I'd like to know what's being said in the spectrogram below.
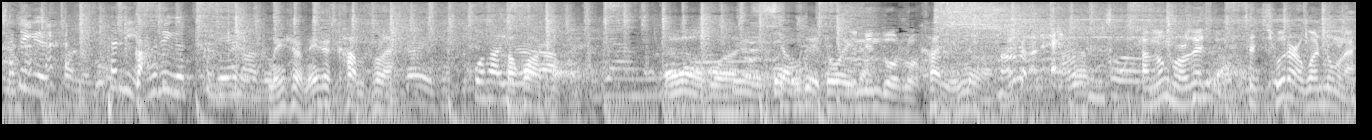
他这个他里头这个特别没事没事，看不出来。他画手，我相对多一点。您多说看您的吧。看门口再再求点观众来。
